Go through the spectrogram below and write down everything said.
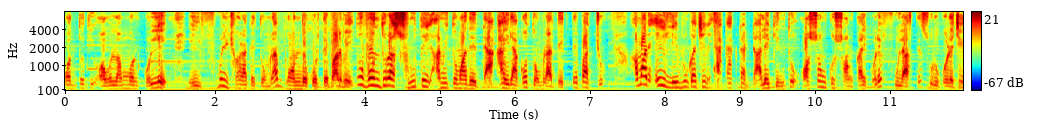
পদ্ধতি অবলম্বন করলে এই ফুল ঝরাকে তোমরা বন্ধ করতে পারবে? তো বন্ধুরা, শুরুতেই আমি তোমাদের দেখাই রাখো তোমরা দেখতে পাচ্ছ, আমার এই লেবু গাছের এক একটা ডালে কিন্তু অসংখ্য সংখ্যায় করে ফুল আসতে শুরু করেছে।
